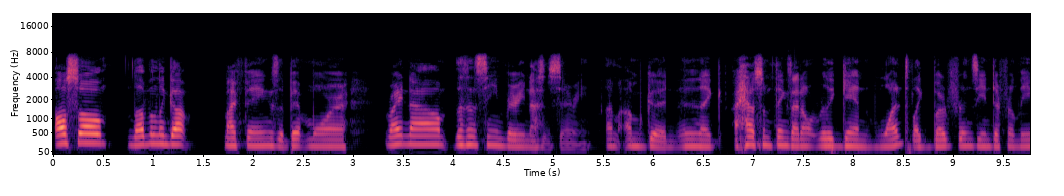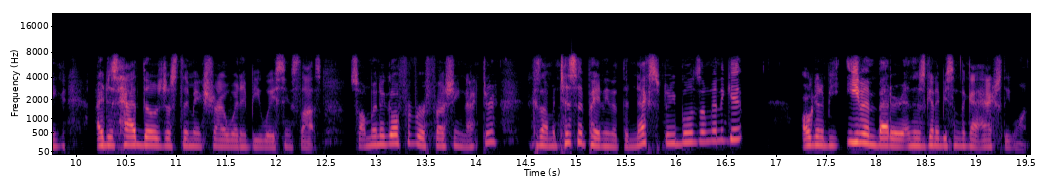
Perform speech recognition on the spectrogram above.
Also, leveling up my things a bit more right now doesn't seem very necessary. I'm I'm good. And like I have some things I don't really again want, like Blood Frenzy in different league. I just had those just to make sure I wouldn't be wasting slots. So I'm gonna go for Refreshing Nectar because I'm anticipating that the next three boons I'm gonna get are gonna be even better and there's gonna be something I actually want.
